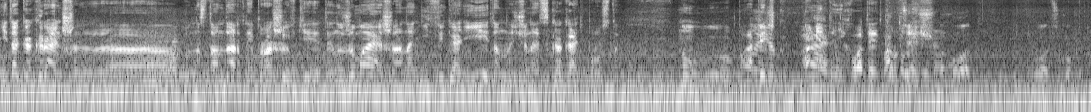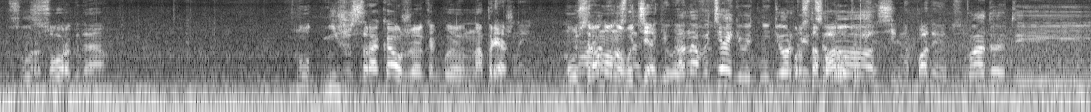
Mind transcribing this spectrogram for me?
Не так, как раньше. э, на стандартной прошивке ты нажимаешь, а она нифига не едет, она начинает скакать просто. Ну, Ну, опять же, момента не хватает крутящего. Ну, Вот, вот сколько? 40. 40, да. Ну, ниже 40 уже как бы напряжный. Ну, Ну, все равно она просто- вытягивает. Она вытягивает, не дергается. Просто обороты но очень сильно падают. падают и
